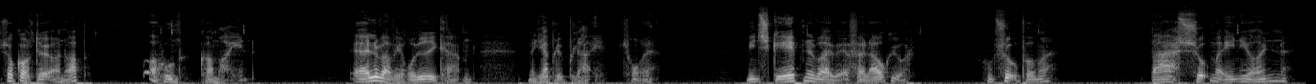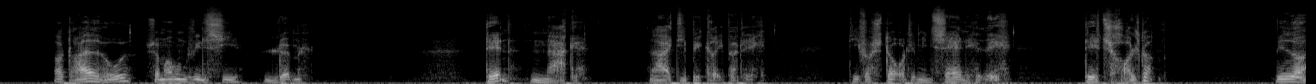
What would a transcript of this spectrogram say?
Så går døren op, og hun kommer ind. Alle var vi røde i kampen, men jeg blev bleg, tror jeg. Min skæbne var i hvert fald afgjort. Hun så på mig, bare så mig ind i øjnene og drejede hovedet, som om hun ville sige lømmel. Den nakke. Nej, de begriber det ikke. De forstår det min særlighed ikke. Det er trolddom. Videre.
